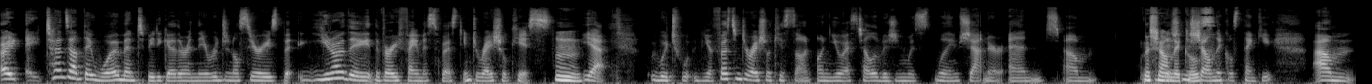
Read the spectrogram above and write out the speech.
It, it turns out they were meant to be together in the original series, but you know the the very famous first interracial kiss, Hmm. yeah, which w- you know, first interracial kiss on, on U.S. television was William Shatner and um, Michelle Nichols. Nichelle Nichols, thank you. Um,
